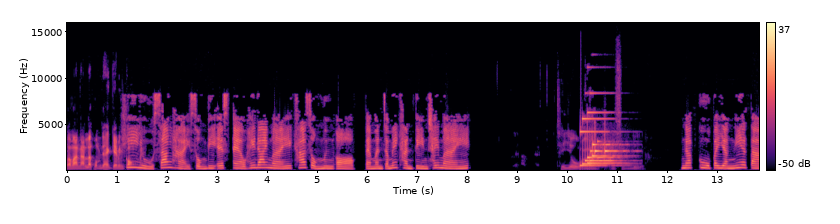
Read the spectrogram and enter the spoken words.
ประมาณนั้นแล้วผมจะให้แกเป็นกล่องที่ไหมอยู่สร้างหายส่ง DSL ให้ได้ไหมค่าส่งมึงออก แต่มันจะไม่คันตีนใช่ไหม ที่อยู่อะไรส่งดีนับกูไปยังเนี่ยตา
